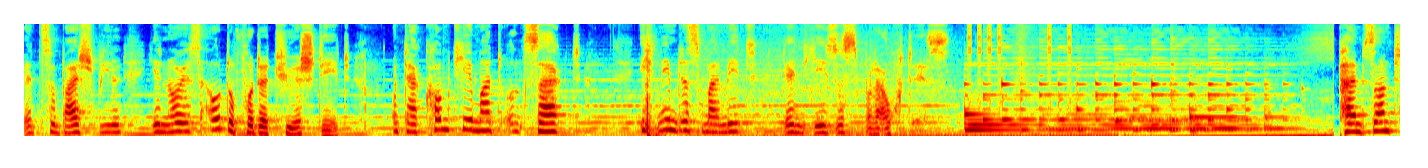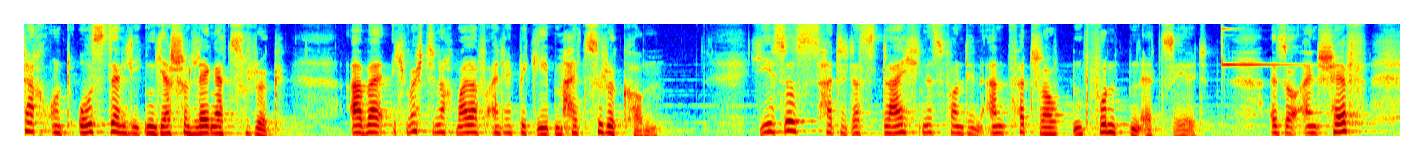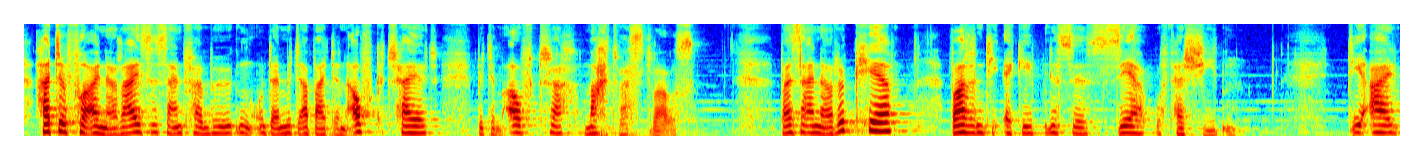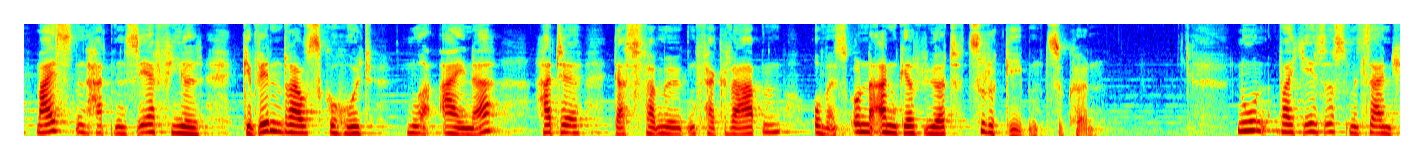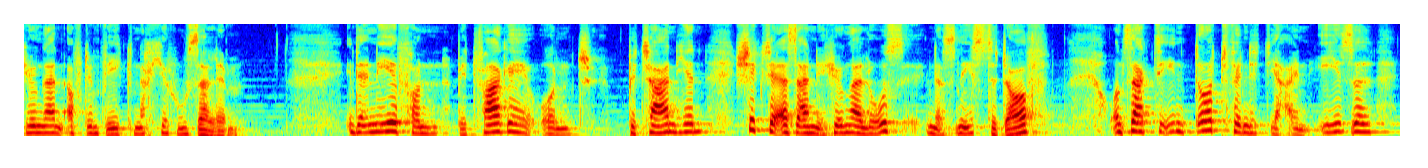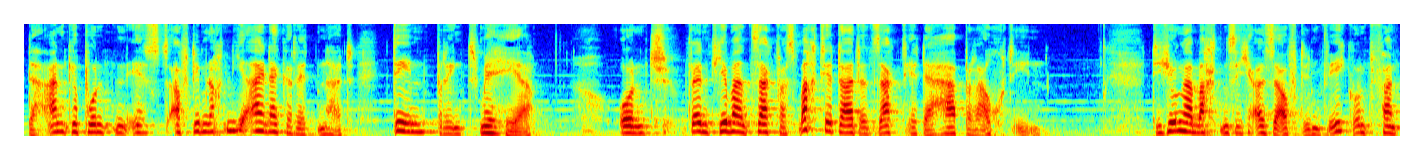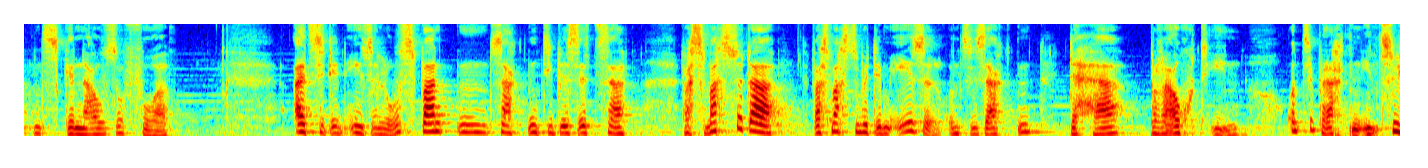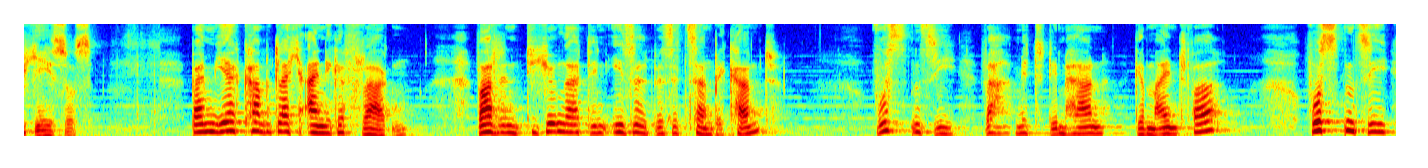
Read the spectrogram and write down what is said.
wenn zum Beispiel Ihr neues Auto vor der Tür steht und da kommt jemand und sagt, ich nehme das mal mit, denn Jesus braucht es. Palmsonntag und Ostern liegen ja schon länger zurück, aber ich möchte noch mal auf eine Begebenheit zurückkommen. Jesus hatte das Gleichnis von den anvertrauten Funden erzählt. Also ein Chef hatte vor einer Reise sein Vermögen unter Mitarbeitern aufgeteilt mit dem Auftrag, macht was draus. Bei seiner Rückkehr waren die Ergebnisse sehr verschieden. Die meisten hatten sehr viel Gewinn rausgeholt, nur einer hatte das Vermögen vergraben, um es unangerührt zurückgeben zu können. Nun war Jesus mit seinen Jüngern auf dem Weg nach Jerusalem. In der Nähe von Bethphage und Bethanien schickte er seine Jünger los in das nächste Dorf und sagte ihnen, dort findet ihr einen Esel, der angebunden ist, auf dem noch nie einer geritten hat. Den bringt mir her. Und wenn jemand sagt, was macht ihr da, dann sagt ihr, der Herr braucht ihn. Die Jünger machten sich also auf den Weg und fanden es genauso vor. Als sie den Esel losbanden, sagten die Besitzer, was machst du da? Was machst du mit dem Esel? Und sie sagten, der Herr braucht ihn. Und sie brachten ihn zu Jesus. Bei mir kamen gleich einige Fragen. Waren die Jünger den Eselbesitzern bekannt? Wussten sie, wer mit dem Herrn gemeint war? Wussten sie,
